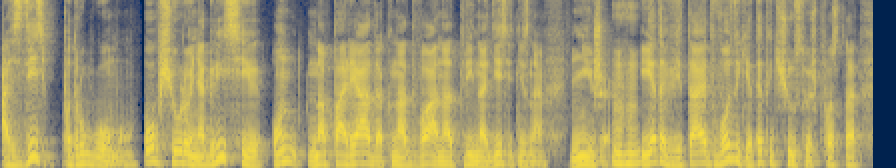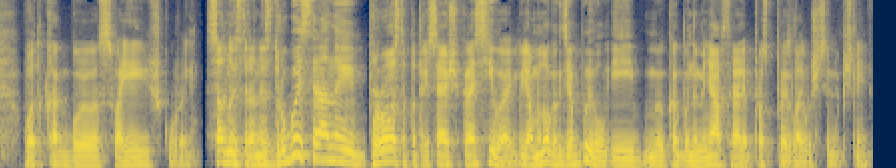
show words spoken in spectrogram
А здесь по-другому. Общий уровень агрессии, он на порядок, на 2, на 3, на 10, не знаю, ниже. Угу. И это витает в воздухе, это ты чувствуешь просто вот как бы своей шкурой. С одной стороны. С другой стороны, просто потрясающе красиво. Я много где был, и как бы на меня Австралия просто произвела очень сильное впечатление.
